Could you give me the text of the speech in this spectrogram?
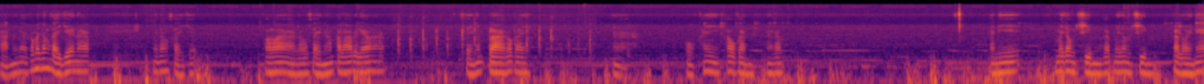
ขาดไม่ได้ก็ไม่ต้องใส่เยอะนะครับ ไม่ต้องใส่เยอะเพราะว่าเราใส่น้ำปลาร้าไปแล้วนะครับ ใส่น้ำปลาเข้าไปอ่าโขกให้เข้ากันนะครับ อันนี้ไม่ต้องชิมครับ ไม่ต้องชิมอร่อยแน่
